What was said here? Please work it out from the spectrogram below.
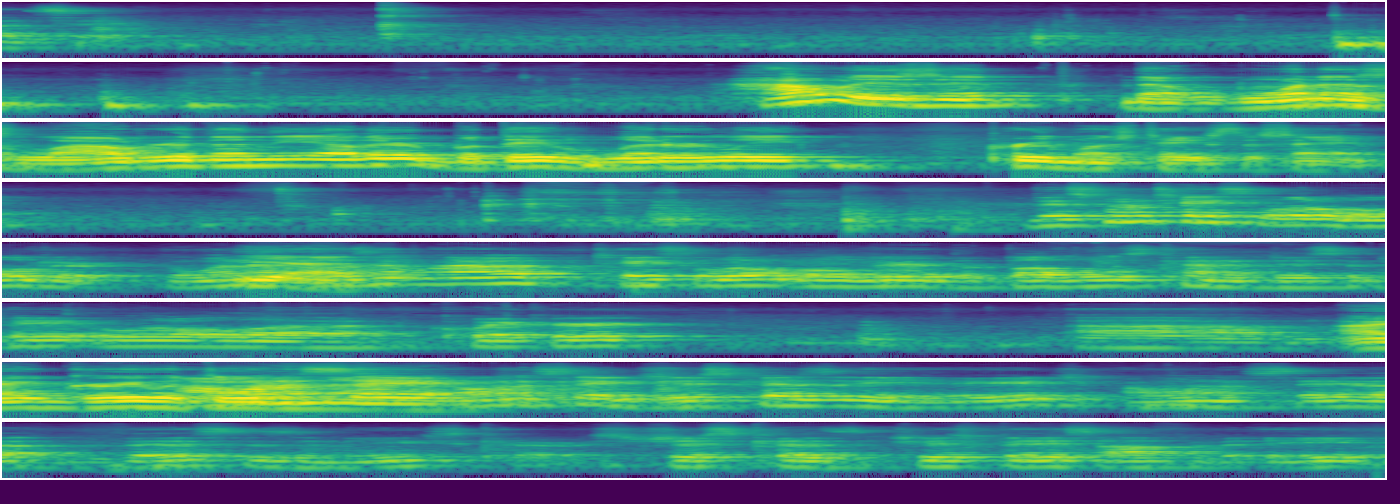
Let's see. How is it that one is louder than the other, but they literally pretty much taste the same? This one tastes a little older. The one that Yeah. wasn't loud tastes a little older. The bubbles kind of dissipate a little uh, quicker. Um, I agree with I you want to that say, one. I want to say, just because of the age, I want to say that this is an East Coast, just because, just based off of age.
